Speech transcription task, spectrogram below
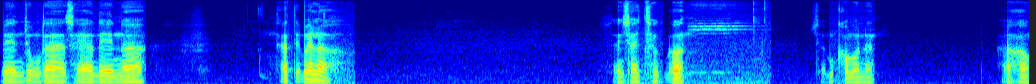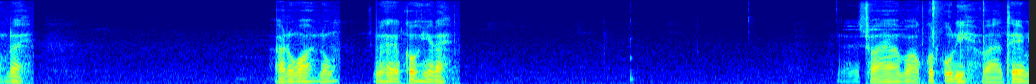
Nên đến chúng ta sẽ đến ờ, HTML danh sách thực đơn. Chấm component. À không, đây. À đúng rồi, đúng. Chúng ta sẽ cấu hình ở đây. Xóa bỏ cốt cũ đi và thêm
